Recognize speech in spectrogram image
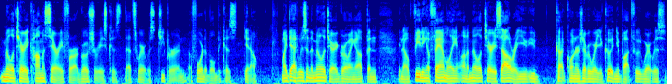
military commissary for our groceries because that's where it was cheaper and affordable. Because you know, my dad was in the military growing up, and you know, feeding a family on a military salary, you you cut corners everywhere you could, and you bought food where it was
